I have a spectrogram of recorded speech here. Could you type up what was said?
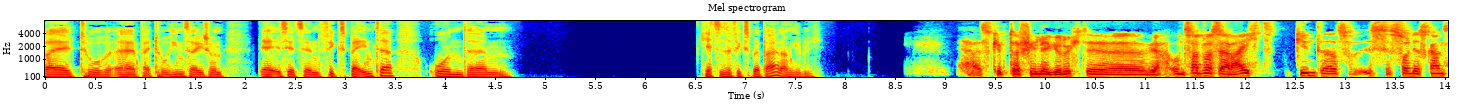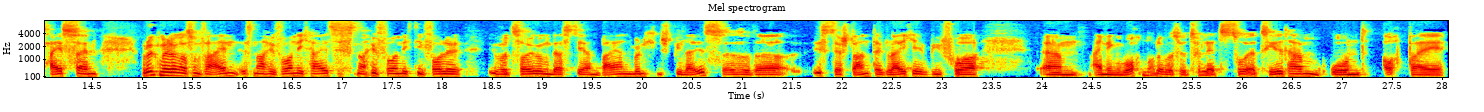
bei, Tur äh, bei Turin, sage ich schon, der ist jetzt ein Fix bei Inter und ähm, jetzt ist er fix bei Bayern angeblich. Ja, es gibt da viele Gerüchte. Äh, wir, uns hat was erreicht Ginter, es soll jetzt ganz heiß sein. Rückmeldung aus dem Verein ist nach wie vor nicht heiß, ist nach wie vor nicht die volle Überzeugung, dass der ein Bayern-München-Spieler ist. Also da ist der Stand der gleiche wie vor ähm, einigen Wochen oder was wir zuletzt so erzählt haben. Und auch bei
